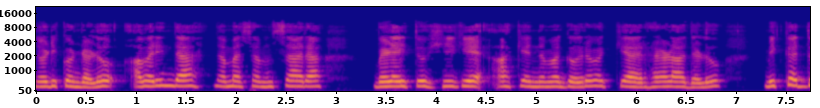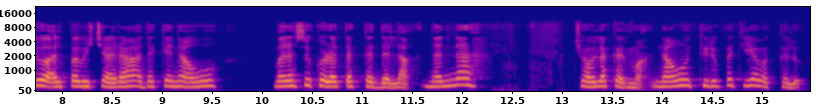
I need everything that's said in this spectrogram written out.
ನೋಡಿಕೊಂಡಳು. ಅವರಿಂದ ನಮ್ಮ ಸಂಸಾರ ಬೆಳೆಯಿತು. ಹೀಗೆ ಆಕೆ ನಮ್ಮ ಗೌರವಕ್ಕೆ ಅರ್ಹಳಾದಳು. ಮಿಕ್ಕದ್ದು ಅಲ್ಪ ವಿಚಾರ ಅದಕ್ಕೆ ನಾವು ಮನಸ್ಸು ಕೊಡತಕ್ಕದ್ದಲ್ಲ. ನನ್ನ ಚೌಲಕರ್ಮ, ನಾವು ತಿರುಪತಿಯ ಒಕ್ಕಲು.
